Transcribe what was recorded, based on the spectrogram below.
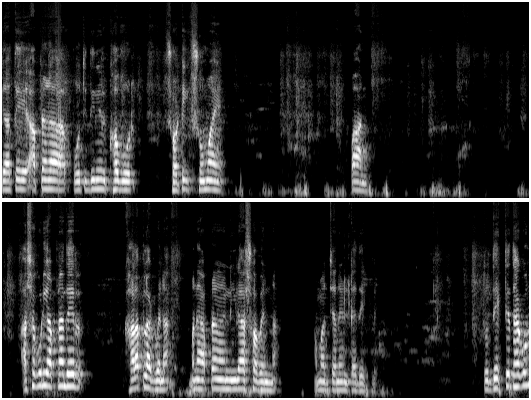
যাতে আপনারা প্রতিদিনের খবর সঠিক সময়ে পান। আশা করি আপনাদের খারাপ লাগবে না মানে আপনারা নিরাশ হবেন না আমার চ্যানেলটা দেখলে। তো দেখতে থাকুন,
